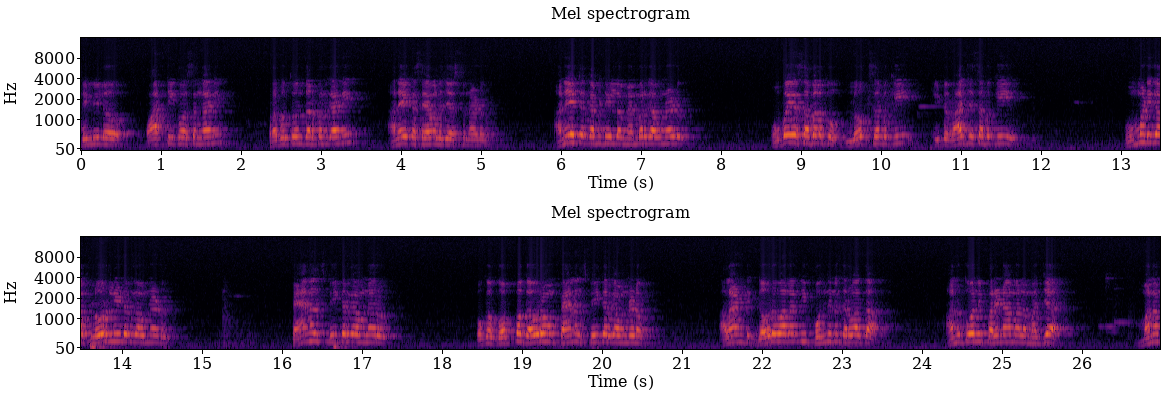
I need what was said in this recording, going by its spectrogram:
ఢిల్లీలో పార్టీ కోసం కానీ ప్రభుత్వం తరపున కానీ అనేక సేవలు చేస్తున్నాడు. అనేక కమిటీల్లో మెంబర్గా ఉన్నాడు. ఉభయ సభలకు లోక్సభకి ఇటు రాజ్యసభకి ఉమ్మడిగా ఫ్లోర్ లీడర్గా ఉన్నాడు. ప్యానల్ స్పీకర్గా ఉన్నారు. ఒక గొప్ప గౌరవం ప్యానల్ స్పీకర్గా ఉండడం అలాంటి గౌరవాలన్నీ పొందిన తర్వాత అనుకోని పరిణామాల మధ్య మనం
